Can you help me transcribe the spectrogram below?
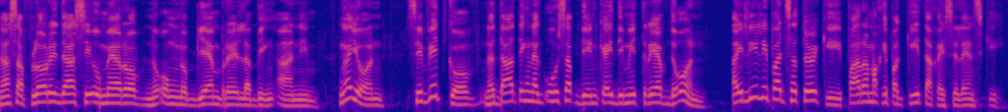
Nasa Florida si Umerov noong Nobyembre 16. Ngayon, si Vitkov na dating nag-usap din kay Dmitriev doon, ay lilipad sa Turkey para makipagkita kay Zelensky.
